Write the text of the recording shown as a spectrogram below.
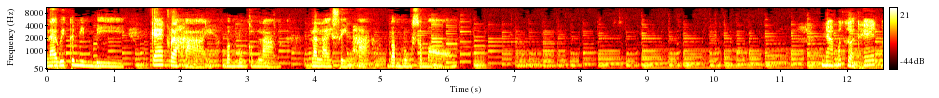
และวิตามิน B แก้กระหาย บำรุงกำลัง ละลายเสมหะ บำรุงสมอง น้ำมะเขือเทศผ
